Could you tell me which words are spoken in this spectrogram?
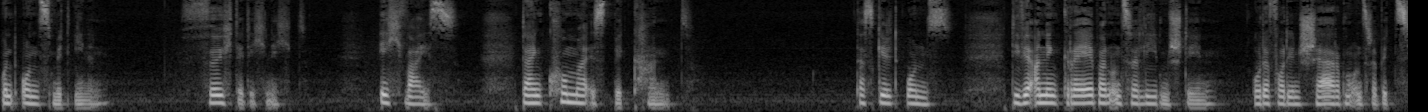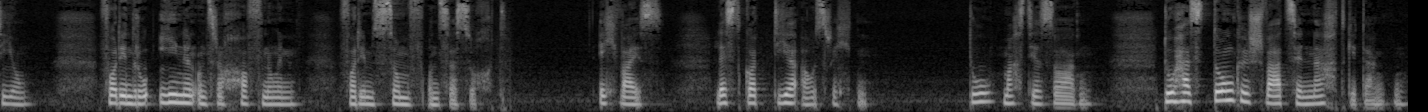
und uns mit ihnen fürchte dich nicht. Ich weiß, dein Kummer ist bekannt. Das gilt uns, die wir an den Gräbern unserer Lieben stehen oder vor den Scherben unserer Beziehung, vor den Ruinen unserer Hoffnungen, vor dem Sumpf unserer Sucht. Ich weiß, lässt Gott dir ausrichten. Du machst dir Sorgen. Du hast dunkelschwarze Nachtgedanken.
